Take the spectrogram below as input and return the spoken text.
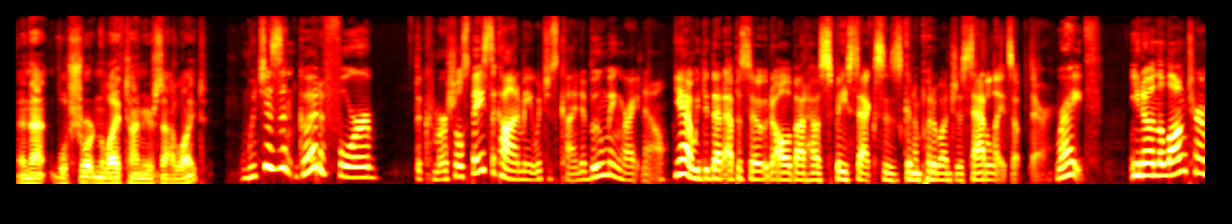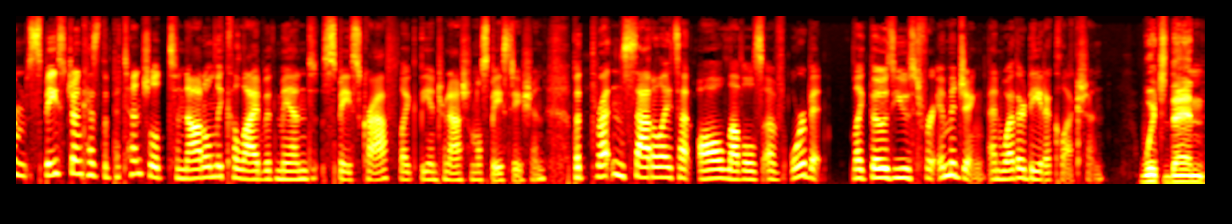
and that will shorten the lifetime of your satellite? which isn't good for the commercial space economy, which is kind of booming right now. Yeah, we did that episode all about how SpaceX is going to put a bunch of satellites up there. Right. You know, in the long term, space junk has the potential to not only collide with manned spacecraft like the International Space Station, but threaten satellites at all levels of orbit, like those used for imaging and weather data collection. Which then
